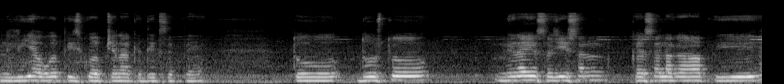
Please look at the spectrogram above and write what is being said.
ने लिया होगा तो इसको आप चला के देख सकते हैं। तो दोस्तों, मेरा ये सजेशन कैसा लगा आप ये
